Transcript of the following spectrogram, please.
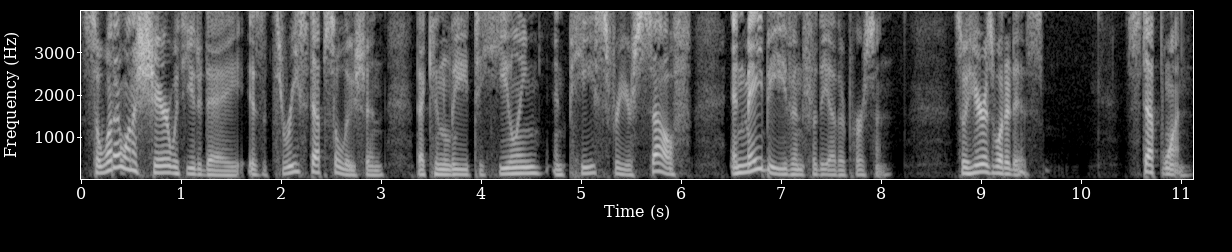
So, what I want to share with you today is a three step solution that can lead to healing and peace for yourself and maybe even for the other person. So, here's what it is Step one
